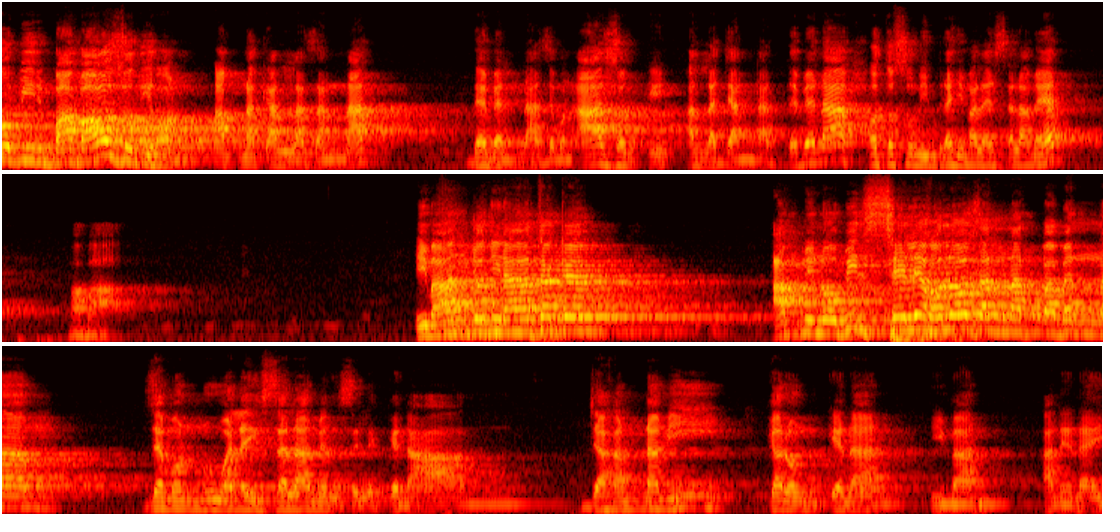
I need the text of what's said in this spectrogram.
নবীর বাবাও যদি হন, আপনাকে আল্লাহ জান্নাত দেবেন না। যেমন আজরকে আল্লাহ জান্নাত দেবে না, অথচ ইব্রাহিম আলাইহিস সালামের বাবা। ইমান যদি না থাকে, আপনি নবীর ছেলে হলো জান্নাত পাবেন না। যেমন নু আলাইহিস সালামের ছেলে কেনান। জাহান্নামী, কারণ কেনান ইমান আনে নাই।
